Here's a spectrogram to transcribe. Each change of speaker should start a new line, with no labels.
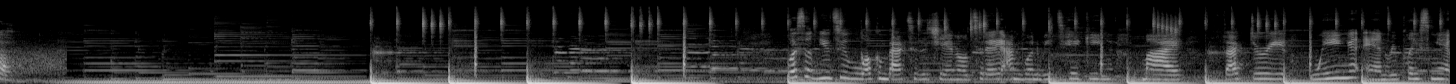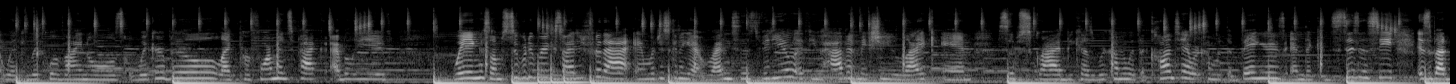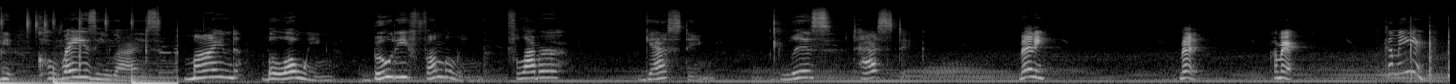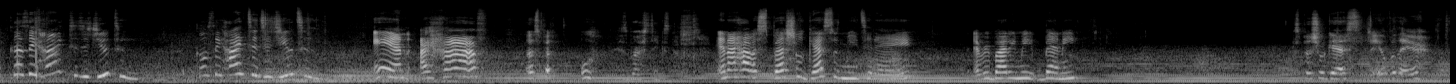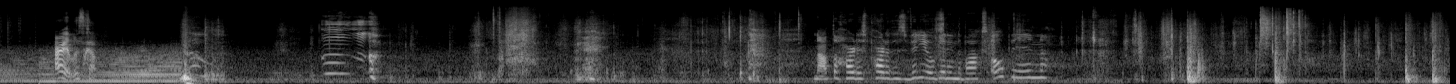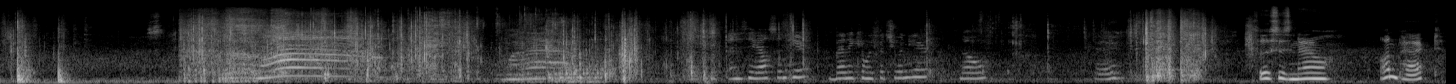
Oh. What's up YouTube? Welcome back to the channel. Today I'm going to be taking my factory wing and replacing it with Liquivinyl's Wickerbill like performance pack I believe wing so I'm super duper excited for that and we're just gonna get right into this video. If you haven't make sure you like and subscribe because we're coming with the content we're coming with the bangers and the consistency is about to be crazy you guys. Mind blowing booty fumbling flabber gasting Liz tastic Manny Manny come here. Come here. Go say hi to the YouTube. Go say hi to the YouTube. And I have oh, his breath stinks. And I have a special guest with me today. Everybody meet Benny. Special guest, stay over there. All right, let's go. Not the hardest part of this video, getting the box open. In here? Benny, can we fit you in here? No. Okay. So this is now unpacked.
